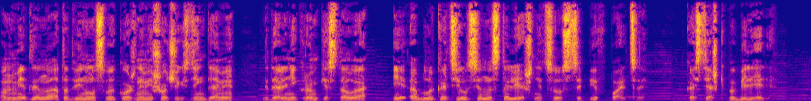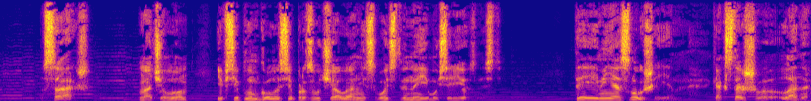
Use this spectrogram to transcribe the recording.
Он медленно отодвинул свой кожный мешочек с деньгами к дальней кромке стола и облокотился на столешницу, сцепив пальцы. Костяшки побелели. «Саш!» – начал он, и в сиплом голосе прозвучала несвойственная ему серьезность. «Ты меня слушай, как старшего, ладно?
